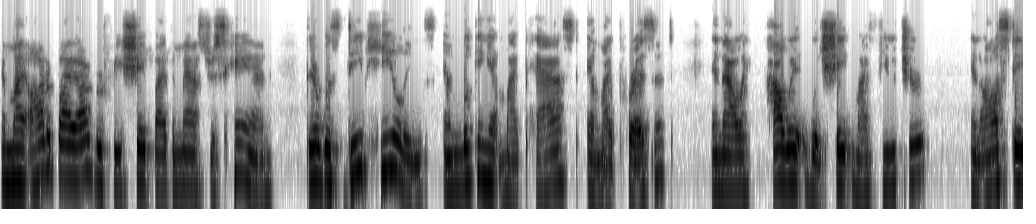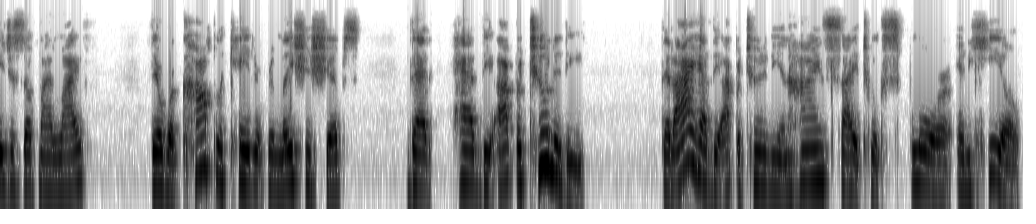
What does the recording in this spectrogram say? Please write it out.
In my autobiography, Shaped by the Master's Hand, there was deep healings in looking at my past and my present and how, how it would shape my future in all stages of my life there were complicated relationships that had the opportunity, that I had the opportunity in hindsight to explore and heal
